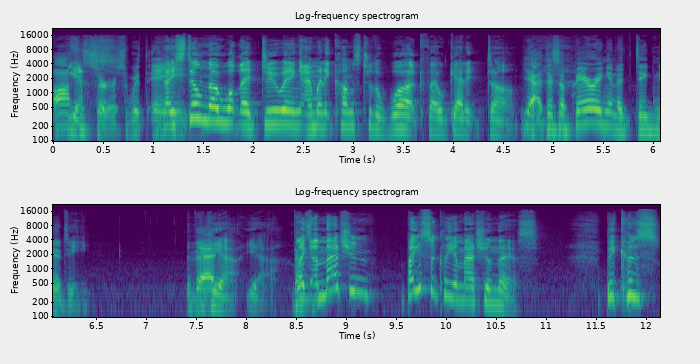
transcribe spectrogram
officers with a they still know what they're doing, and when it comes to the work, they'll get it done. yeah. There's a bearing and a dignity that yeah, yeah. Like imagine, basically imagine this, because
